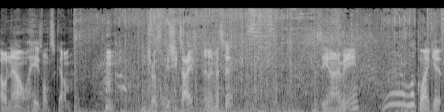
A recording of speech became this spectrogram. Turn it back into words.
Oh, now Haze wants to come. Hmm, interesting. Did she type and I missed it? Is the Ivy? Eh, look like it.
